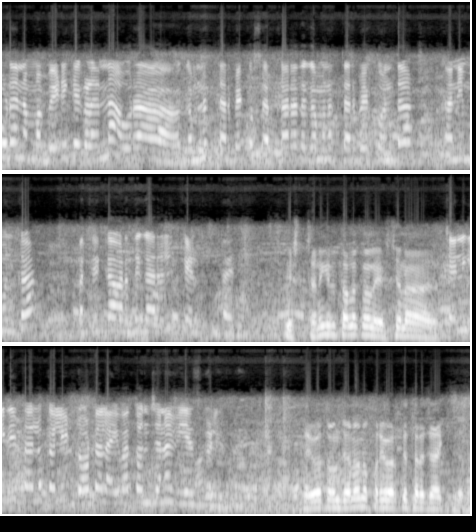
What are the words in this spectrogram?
ಕೂಡ ನಮ್ಮ ಬೇಡಿಕೆಗಳನ್ನು ಅವರ ಗಮನಕ್ಕೆ ತರಬೇಕು ಸರ್ಕಾರದ ಗಮನಕ್ಕೆ ತರಬೇಕು ಅಂತ ನಾನು ಈ ಮೂಲಕ ಪತ್ರಿಕಾ ವರದಿಗಾರಲ್ಲಿ ಕೇಳ್ಕೊತಾ ಇದ್ದೀನಿ. ಎಷ್ಟು ಚನ್ನಗಿರಿ ತಾಲೂಕಿನಲ್ಲಿ ಎಷ್ಟು ಜನ? ಚನ್ನಗಿರಿ ತಾಲೂಕಲ್ಲಿ ಟೋಟಲ್ ಐವತ್ತೊಂದು ಜನ ವಿ ಎಸ್ಗಳಿದ್ರು ಐವತ್ತೊಂದು ಜನನು ಪರಿವರ್ತಿತ ರಜೆ ಹಾಕಿದ್ದಾರೆ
